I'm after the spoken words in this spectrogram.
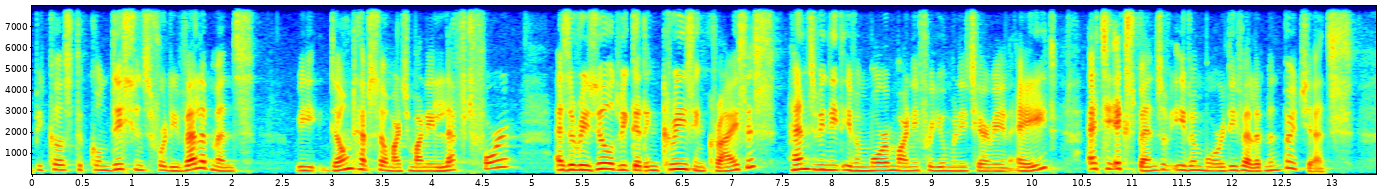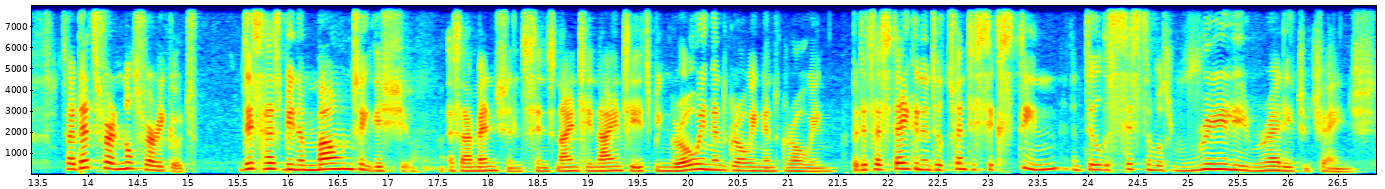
because the conditions for development we don't have so much money left for. As a result, we get increasing crisis. Hence, we need even more money for humanitarian aid at the expense of even more development budgets. So that's very, not very good. This has been a mounting issue. As I mentioned, since 1990, it's been growing and growing and growing. But it has taken until 2016 until the system was really ready to change.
